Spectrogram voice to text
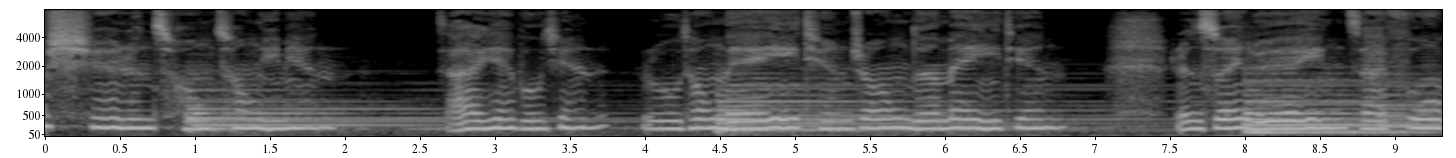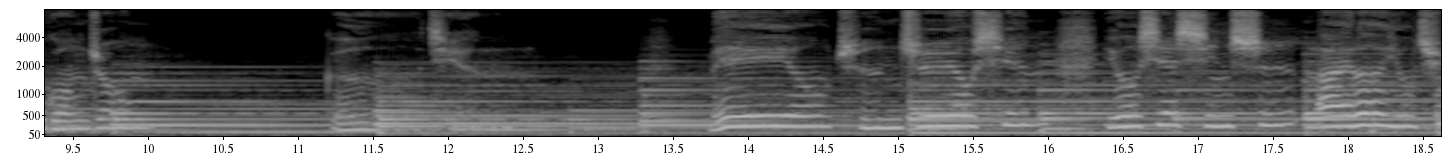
些人匆匆一面，再也不见，如同每一天中的每一天，人随掠影在浮光中搁浅。没有真，只有线，有些心事来了又去。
